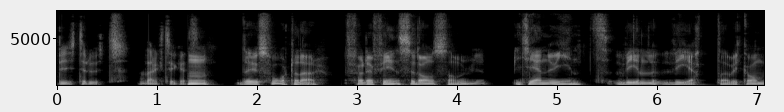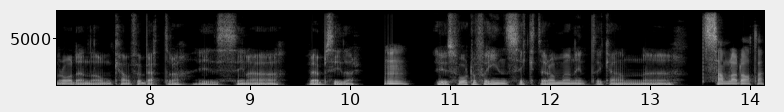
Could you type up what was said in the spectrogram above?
byter ut verktyget. Mm. Det är ju svårt det där. För det finns ju de som genuint vill veta vilka områden de kan förbättra i sina webbsidor. Mm. Det är ju svårt att få insikter om man inte kan... Uh... Samla data.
